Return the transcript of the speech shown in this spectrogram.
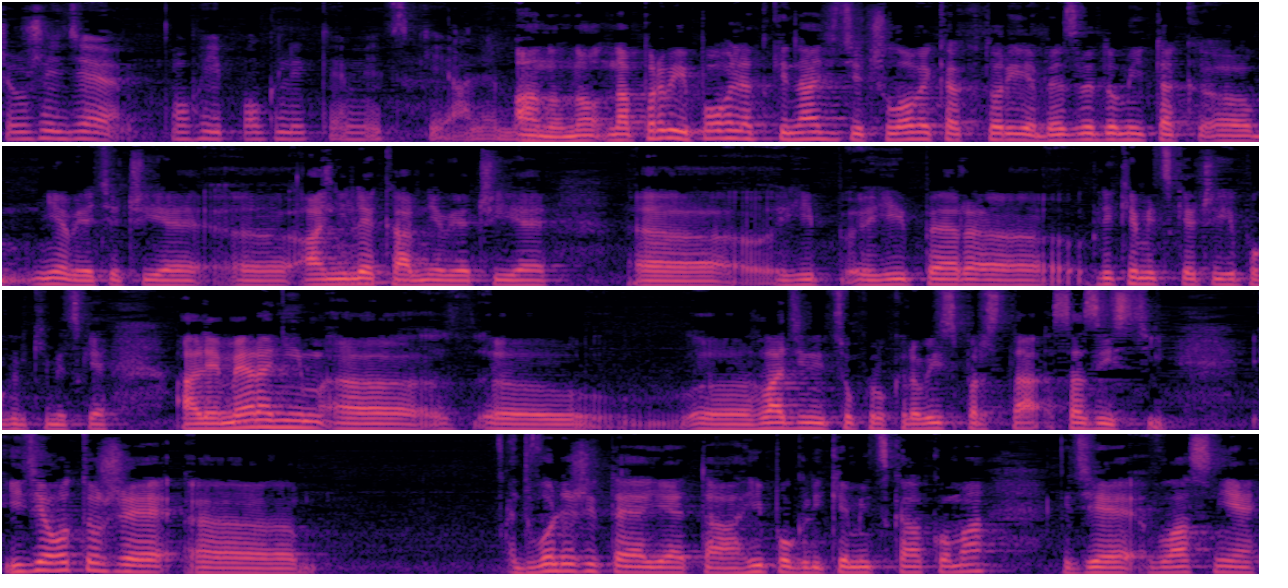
Či už ide o hypoglykemický alebo... Áno, no na prvý pohľad, keď nájdete človeka, ktorý je bezvedomý, tak uh, neviete, či je, uh, ani lekár nevie, či je Eh, hyperglykemické či hypoglykemické. Ale meraním hladiny cukru krvi z prsta sa zistí. Ide o to, že dôležité je tá hypoglykemická koma, kde vlastne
